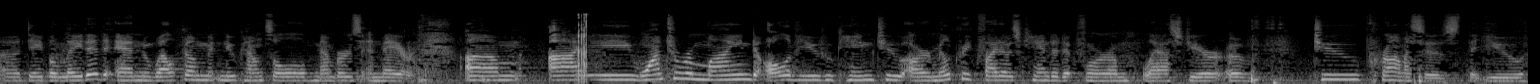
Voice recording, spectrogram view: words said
uh, day belated, and welcome new council members and mayor. Um, I want to remind all of you who came to our Mill Creek Fidos candidate forum last year of two promises that you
